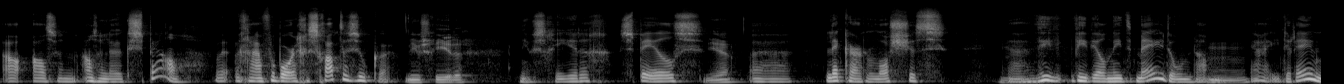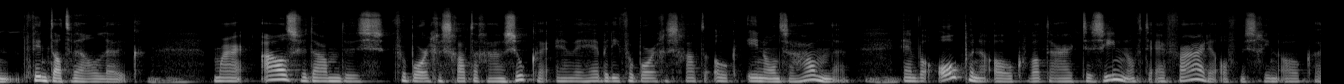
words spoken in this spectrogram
al- als, een, als een leuk spel. We, we gaan verborgen schatten zoeken. Nieuwsgierig. Nieuwsgierig, speels, eh, lekker losjes. Mhm. Wie, wie wil niet meedoen dan? Mhm. Ja, iedereen vindt dat wel leuk. Mhm. Maar als we dan dus verborgen schatten gaan zoeken en we hebben die verborgen schatten ook in onze handen Mhm. en we openen ook wat daar te zien of te ervaren of misschien ook eh,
